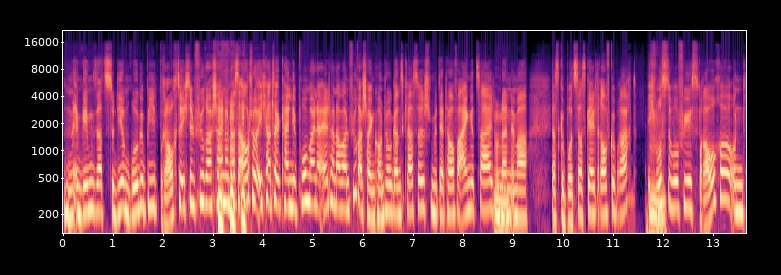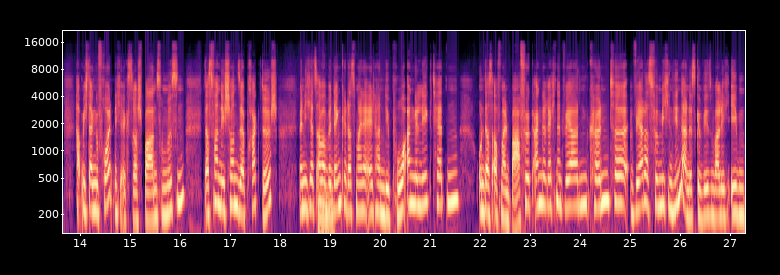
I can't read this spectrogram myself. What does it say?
Im Gegensatz zu dir im Ruhrgebiet brauchte ich den Führerschein und das Auto. Ich hatte kein Depot meiner Eltern, aber ein Führerscheinkonto, ganz klassisch, mit der Taufe eingezahlt mhm. und dann immer das Geburtstagsgeld draufgebracht. Ich mhm. wusste, wofür ich es brauche und habe mich dann gefreut, nicht extra sparen zu müssen. Das fand ich schon sehr praktisch. Wenn ich jetzt aber mhm. bedenke, dass meine Eltern ein Depot angelegt hätten und das auf mein BAföG angerechnet werden könnte, wäre das für mich ein Hindernis gewesen, weil ich eben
